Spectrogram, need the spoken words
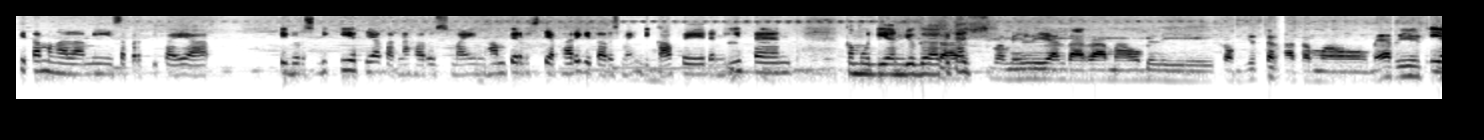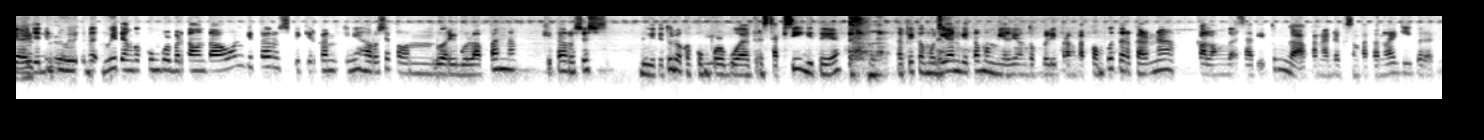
kita mengalami seperti kayak tidur sedikit ya karena harus main hampir setiap hari kita harus main di kafe dan di event kemudian juga kita kita harus memilih antara mau beli komputer atau mau merit Iya, gitu. jadi duit, duit yang kekumpul bertahun-tahun kita harus pikirkan ini harusnya tahun 2008 nah, kita harusnya duit itu udah kekumpul buat resepsi gitu ya. Tapi kemudian kita memilih untuk beli perangkat komputer karena kalau nggak saat itu nggak akan ada kesempatan lagi berarti.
